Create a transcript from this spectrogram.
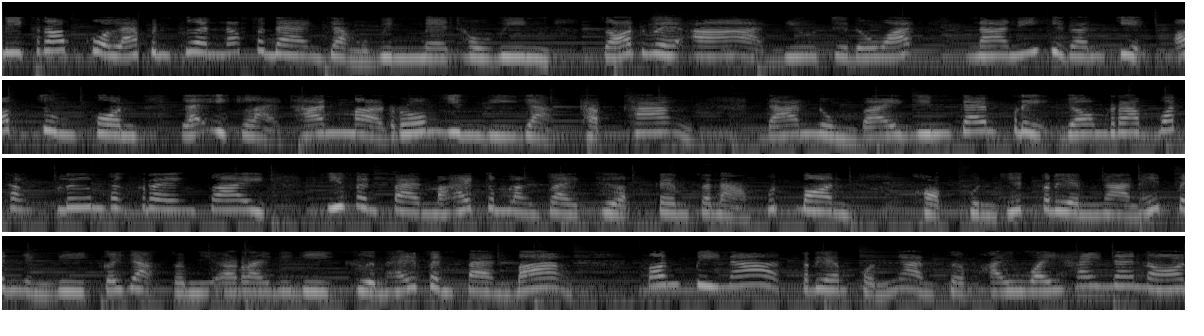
มีครอบครัวและเป็นเพื่อนนักแสดงอย่างวินเมทวิน จอร์ดเวอาร์ดิวจิรวัตรนานิหิรันกิจออฟจุมพล และอีกหลายท่านมาร่วมยินดีอย่างคับข้างด้านหนุ่มไบยิ้มแก้มปริยอมรับว่าทั้งปลื้มทั้งเกรงใจ ที่แฟนๆมาให้กำลังใจเกือบเต็มสนามฟุตบอล ขอบคุณที่เตรียมงานให้เป็นอย่างดี ก็อยากจะมีอะไรดีๆ คืนให้แฟนๆบ้าง ต้นปีหน้าเตรียมผลงานเซอร์ไพรส์ไว้ให้แน่นอน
